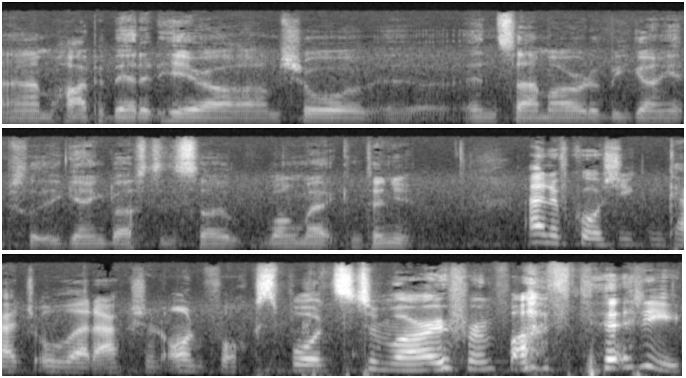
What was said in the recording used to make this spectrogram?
um, hype about it here. I'm sure uh, in Samoa it'll be going absolutely gangbusters, so long may it continue. And of course, you can catch all that action on Fox Sports tomorrow from 5:30.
